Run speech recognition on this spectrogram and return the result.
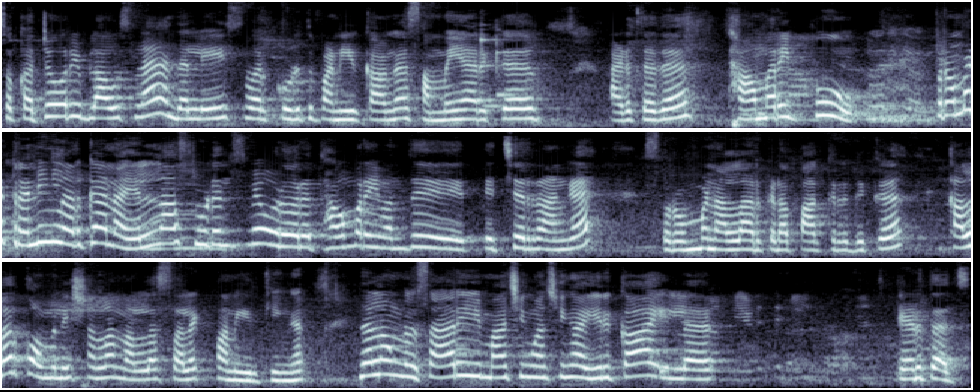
ஸோ கட்டோரி ப்ளவுஸில் அந்த லேஸ் ஒர்க் கொடுத்து பண்ணியிருக்காங்க. செம்மையாக இருக்குது அடுத்தது தாமரை பூ. இப்போ ரொம்ப ட்ரெண்டிங்கில் இருக்கா? நான் எல்லா ஸ்டூடெண்ட்ஸுமே ஒரு ஒரு தாமரை வந்து தைச்சிடுறாங்க. ஸோ ரொம்ப நல்லா இருக்குடா பார்க்குறதுக்கு கலர் காம்பினேஷன்லாம் நல்லா செலக்ட் பண்ணியிருக்கீங்க. இதெல்லாம் உங்களுக்கு saree மேட்சிங் மேட்சிங்காக இருக்கா? இல்லை எடுத்தாச்சு.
